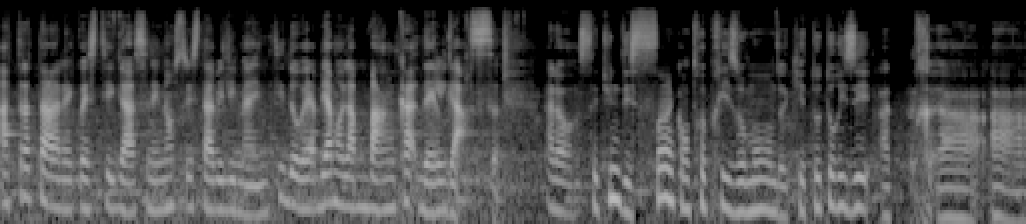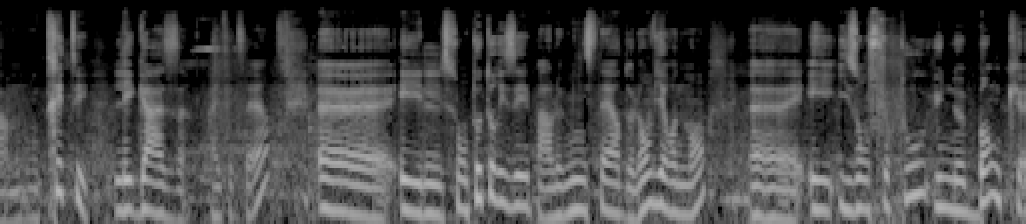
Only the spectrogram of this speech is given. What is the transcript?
a trattare questi gas nei nostri stabilimenti dove abbiamo la banca del gas. Alors, c'est une des cinq entreprises au monde qui est autorisée à, à traiter les gaz à effet de serre. Euh, et ils sont autorisés par le ministère de l'Environnement. Euh, et ils ont surtout une banque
